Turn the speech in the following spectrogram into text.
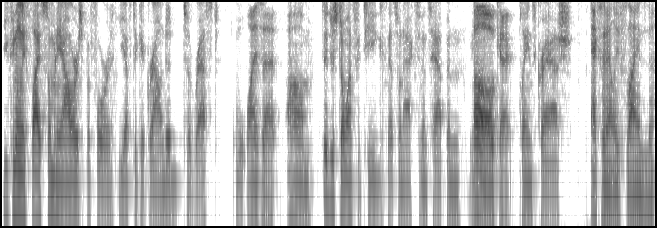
you can only fly so many hours before you have to get grounded to rest. Why is that? Um, they just don't want fatigue. That's when accidents happen. you know, Oh, okay. planes crash. accidentally flying to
